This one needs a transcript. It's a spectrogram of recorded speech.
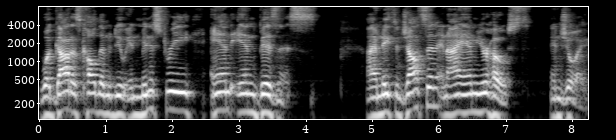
what God has called them to do in ministry and in business. I am Nathan Johnson and I am your host. Enjoy.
